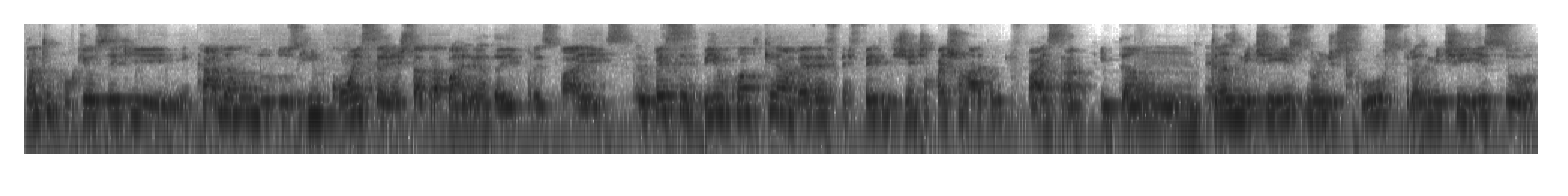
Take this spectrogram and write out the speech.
Tanto porque eu sei que em cada um dos rincões que a gente está trabalhando aí por esse país, eu percebi o quanto que a Ambev é feita de gente apaixonada pelo que faz, sabe? Então, transmitir isso num discurso, transmitir isso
